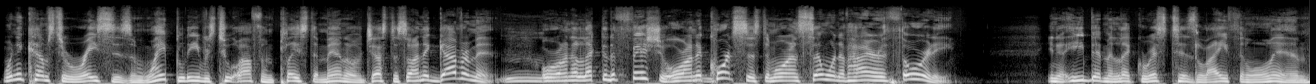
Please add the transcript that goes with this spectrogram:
When it comes to racism, white believers too often place the mantle of justice on the government mm. or on elected official or on the court system or on someone of higher authority. You know, Ebed Melech risked his life and limb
